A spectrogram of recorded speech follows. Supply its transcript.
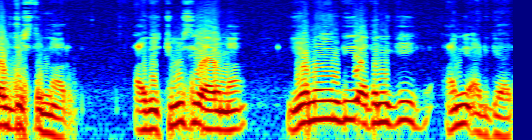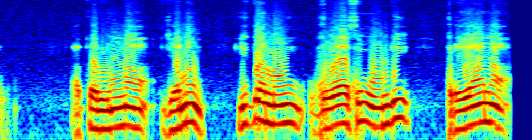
కల్పిస్తున్నారు. అది చూసి ఆయన ఏమైంది అతనికి? అని అడిగారు. అక్కడ ఉన్న జనం ఇతను ఉపవాసం ఉండి ప్రయాణ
